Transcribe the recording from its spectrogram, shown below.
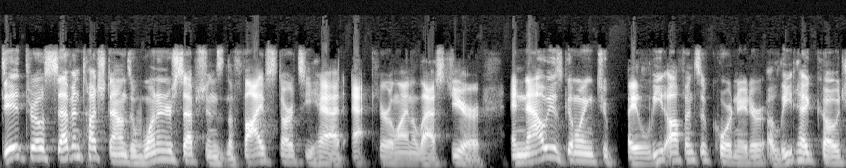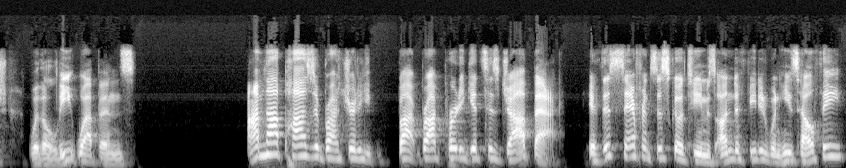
did throw seven touchdowns and one interceptions in the five starts he had at Carolina last year. And now he is going to elite offensive coordinator, elite head coach with elite weapons. I'm not positive Brock Purdy, Brock Purdy gets his job back if this San Francisco team is undefeated when he's healthy,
